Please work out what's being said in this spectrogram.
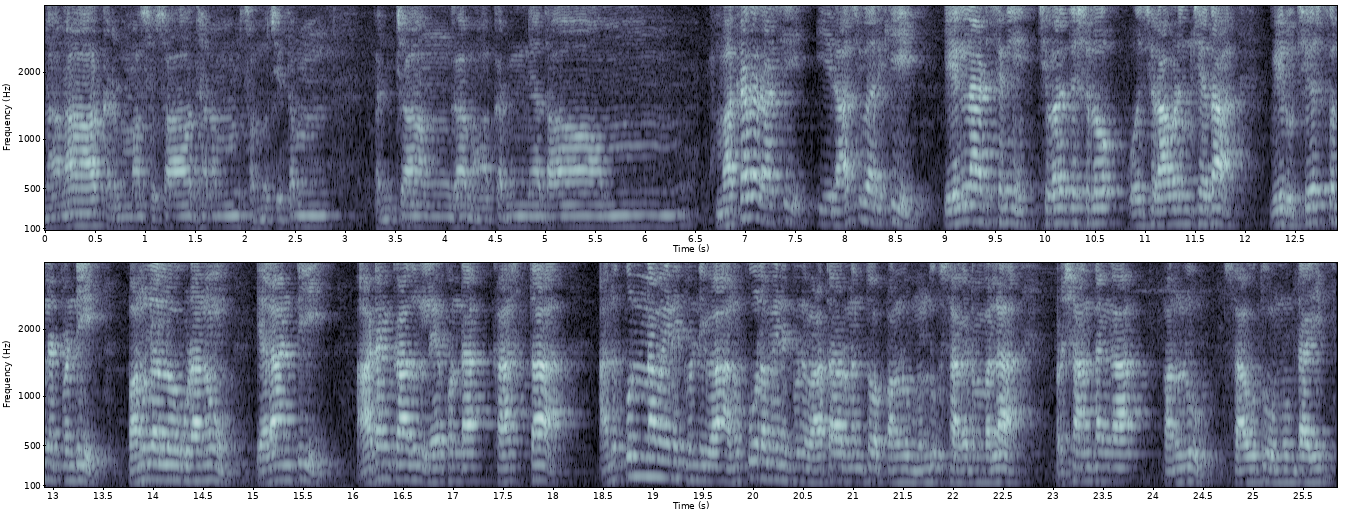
నానాకర్మ సుసాధనం సముచితం పంచాంగమాకర్ణ్యతాం. మకర రాశి ఈ రాశి వారికి ఏలినాటి శని చివరి దశలో వచ్చి రావడం చేత వీరు చేస్తున్నటువంటి పనులలో కూడాను ఎలాంటి ఆటంకాలు లేకుండా కాస్త అనుకున్నమైనటువంటి అనుకూలమైనటువంటి వాతావరణంతో పనులు ముందుకు సాగడం వల్ల ప్రశాంతంగా పనులు సాగుతూ ఉండుంటాయి.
